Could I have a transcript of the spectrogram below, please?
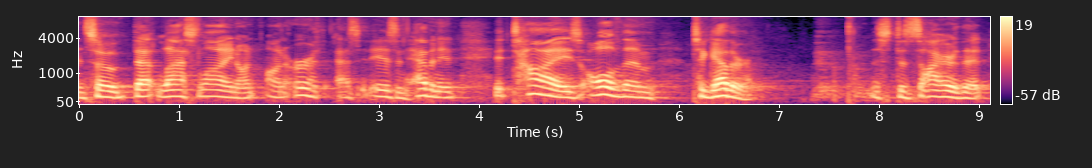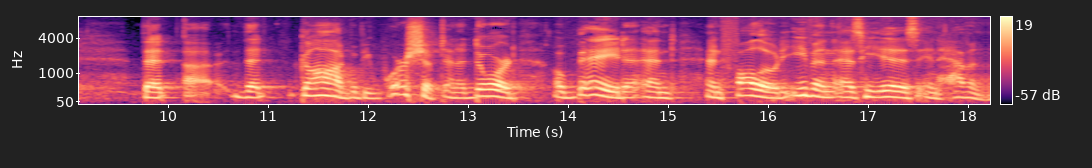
And so that last line on, on earth as it is in heaven, it, it ties all of them together. This desire that, that, uh, that God would be worshiped and adored, obeyed and, and followed, even as he is in heaven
